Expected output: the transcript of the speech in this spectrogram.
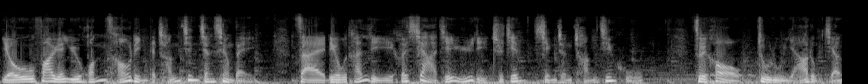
由发源于黄草岭的长津江向北，在柳潭里和下碣隅里之间形成长津湖，最后注入雅鲁江。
